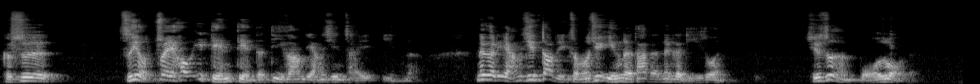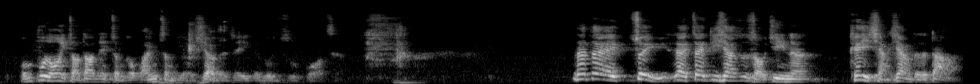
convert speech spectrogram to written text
可是只有最后一点点的地方良心才赢了。那个良心到底怎么去赢了他的那个理论，其实是很薄弱的。我们不容易找到那整个完整有效的这一个论述过程。那在最于在在地下室手记呢，可以想象得到，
